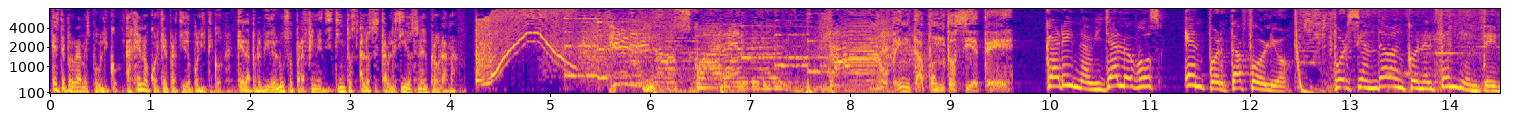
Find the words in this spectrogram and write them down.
Este programa es público, ajeno a cualquier partido político. Queda prohibido el uso para fines distintos a los establecidos en el programa. Los 40. 90.7. Karina Villalobos en portafolio. Por si andaban con el pendiente.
